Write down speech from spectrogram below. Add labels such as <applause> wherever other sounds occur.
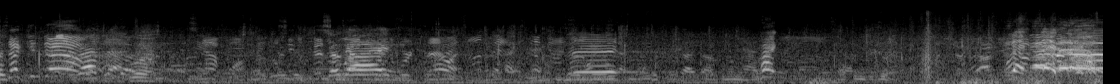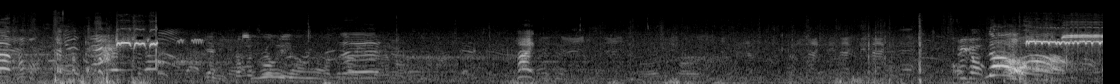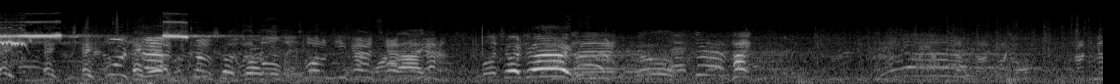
Paulie. Second down. Go, guys. Hey. Really going. Hey. Here you go. No! Hey, hey, hey, hey. Let's go. Hold him defense. Kevin, Kevin. Come on, Chargers! Hey. Cross the middle, cross the middle. First down, going the other way. Sorry, sorry. Hey, hey,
